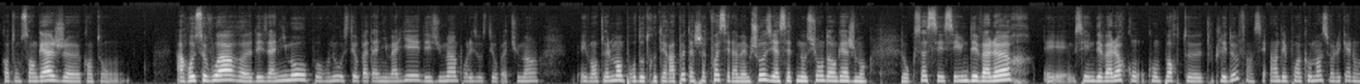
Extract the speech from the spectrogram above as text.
Quand on s'engage, euh, quand on à recevoir euh, des animaux pour nous ostéopathes animaliers, des humains pour les ostéopathes humains, éventuellement pour d'autres thérapeutes, à chaque fois c'est la même chose, il y a cette notion d'engagement. Donc ça c'est une des valeurs et c'est une des valeurs qu'on porte euh, toutes les deux. Enfin, c'est un des points communs sur lesquels on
